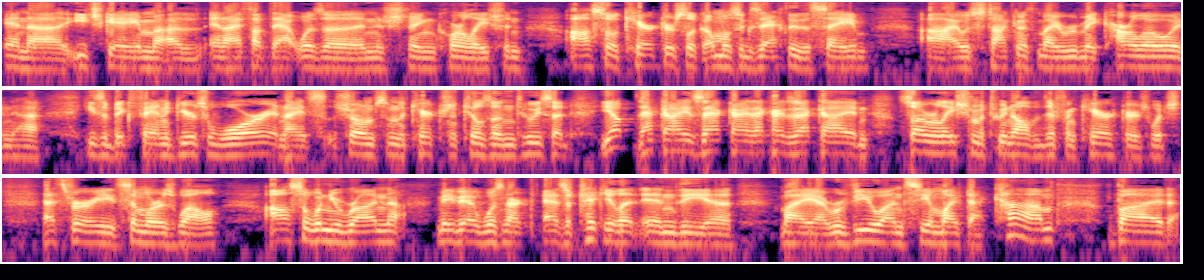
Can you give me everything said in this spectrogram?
in uh, each game, uh, and I thought that was a, an interesting correlation. Also, characters look almost exactly the same. Uh, I was talking with my roommate Carlo, and uh, he's a big fan of Gears of War, and I showed him some of the characters in Killzone 2. He said, "Yep, that guy is that guy, that guy is that guy," and saw a relation between all the different characters, which that's very similar as well. Also, when you run, maybe I wasn't as articulate in the uh, my uh, review on cmlife.com, but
